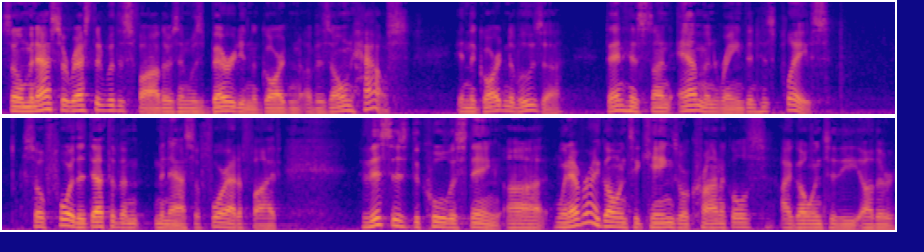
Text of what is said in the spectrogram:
So Manasseh rested with his fathers and was buried in the garden of his own house, in the garden of Uzzah. Then his son Amon reigned in his place. So, for the death of Manasseh, four out of five. This is the coolest thing. Uh, whenever I go into Kings or Chronicles, I go into the other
